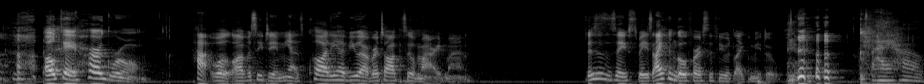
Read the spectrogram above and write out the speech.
okay, her groom. Ha, well, obviously Jamie has. Claudia, have you ever talked to a married man? This is a safe space. I can go first if you would like me to. I have.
